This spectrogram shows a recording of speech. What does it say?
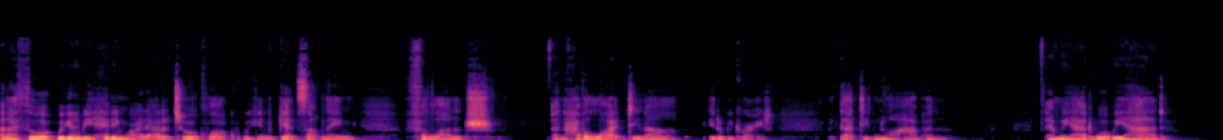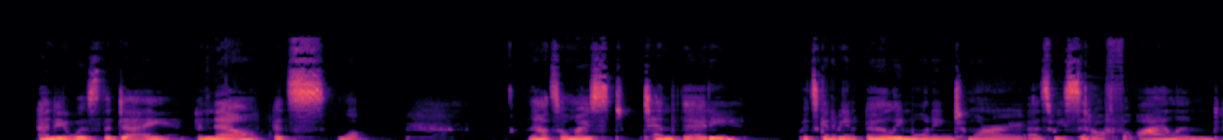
And I thought, we're going to be heading right out at two o'clock. We can get something for lunch and have a light dinner. It'll be great. But that did not happen. And we had what we had. And it was the day. And now it's what? Now it's almost 10:30. It's going to be an early morning tomorrow as we set off for Ireland.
